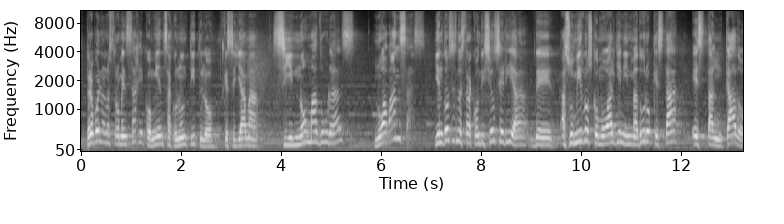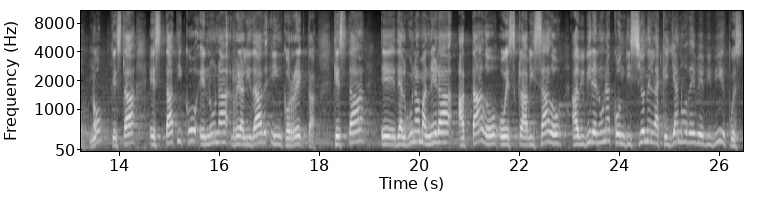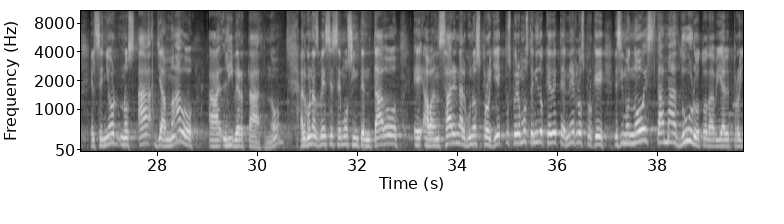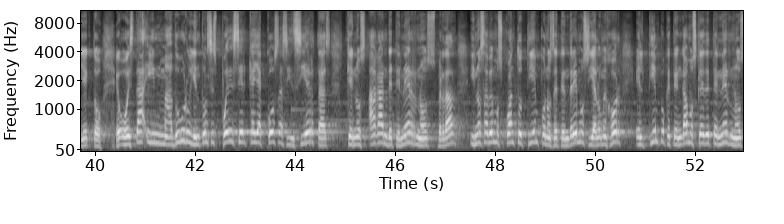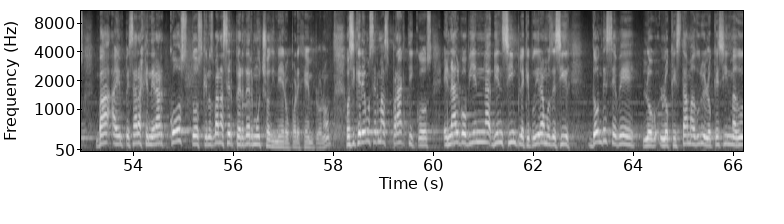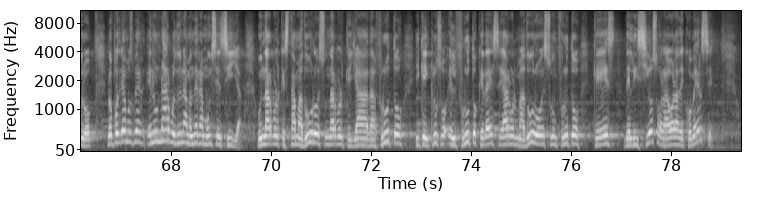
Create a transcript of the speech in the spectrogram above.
Pero bueno, nuestro mensaje comienza con un título que se llama Si no maduras, no avanzas. Y entonces nuestra condición sería de asumirnos como alguien inmaduro que está estancado, ¿no? Que está estático en una realidad incorrecta, que está eh, de alguna manera atado o esclavizado a vivir en una condición en la que ya no debe vivir, pues el Señor nos ha llamado a libertad, ¿no? Algunas veces hemos intentado eh, avanzar en algunos proyectos, pero hemos tenido que detenerlos porque decimos, no está maduro todavía el proyecto eh, o está inmaduro y entonces puede ser que haya cosas inciertas que nos hagan detenernos, ¿verdad? Y no sabemos cuánto tiempo nos detendremos y a lo mejor el tiempo que tengamos que detenernos va a empezar a generar costos que nos van a hacer perder mucho dinero, por ejemplo, ¿no? O si queremos ser más prácticos en algo bien, bien simple que pudiéramos decir, ¿dónde se ve lo, lo, que está maduro y lo que es inmaduro? Lo podríamos ver en un árbol de una manera muy sencilla. Un árbol que está maduro es un árbol que ya da fruto y que incluso el fruto que da ese árbol maduro es un fruto que es delicioso a la hora de comerse.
